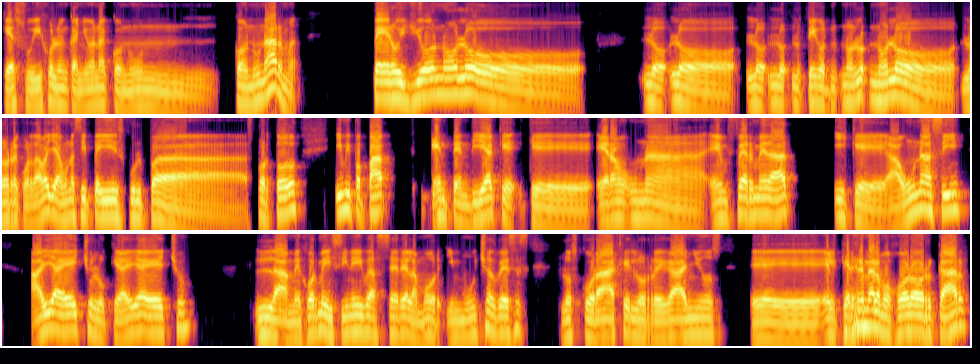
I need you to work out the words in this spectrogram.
que su hijo lo encañona con un, con un arma, pero yo no lo, lo, lo, lo, lo, digo, no, lo, no lo, lo recordaba y aún así pedí disculpas por todo. Y mi papá entendía que, que era una enfermedad y que aún así haya hecho lo que haya hecho, la mejor medicina iba a ser el amor. Y muchas veces los corajes, los regaños, eh, el quererme a lo mejor ahorcar,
